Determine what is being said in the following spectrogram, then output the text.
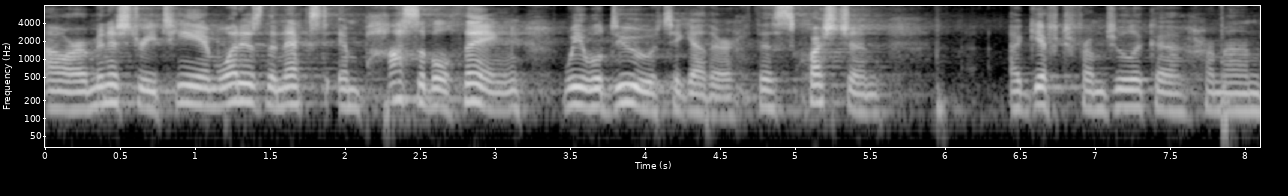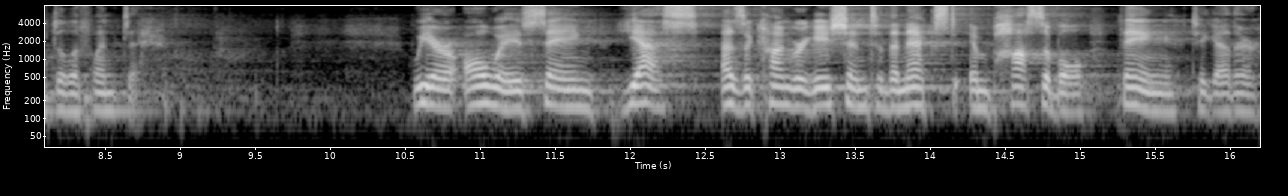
our ministry team what is the next impossible thing we will do together? This question, a gift from Julica Hermann de la Fuente. We are always saying yes as a congregation to the next impossible thing together.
